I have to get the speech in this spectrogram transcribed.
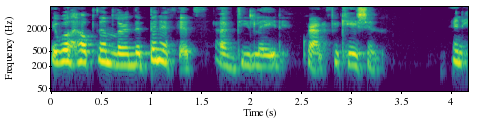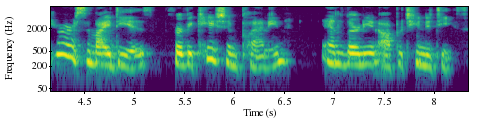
it will help them learn the benefits of delayed gratification. And here are some ideas for vacation planning and learning opportunities.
